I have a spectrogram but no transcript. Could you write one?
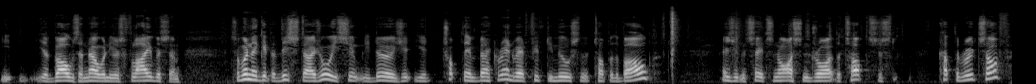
you, your bulbs are nowhere near as flavoursome. So when they get to this stage, all you simply do is you, you chop them back around about 50 mils from the top of the bulb. As you can see, it's nice and dry at the top. It's Just cut the roots off.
